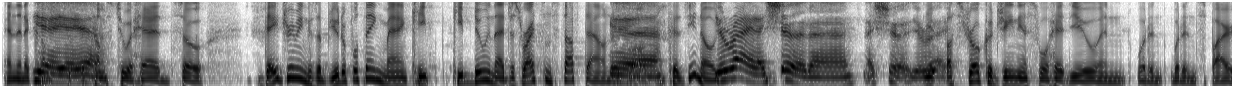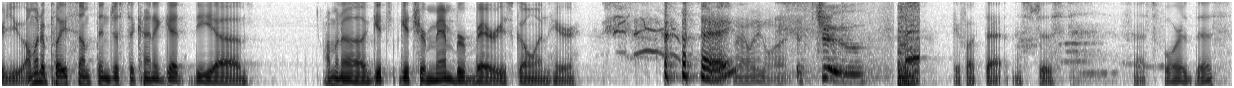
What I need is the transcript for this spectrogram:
and then it comes Yeah, to, yeah, it comes to a head. So daydreaming is a beautiful thing man keep keep doing that just write some stuff down as well Yeah. because you know You're right. I should, man. I should. You're you- right. a stroke of genius will hit you and would in- would inspire you. I'm gonna play something just to kind of get the. Uh, I'm gonna get get your member berries going here. All right. Man, what do you want? It's true. Okay, fuck that. Let's just fast forward this.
